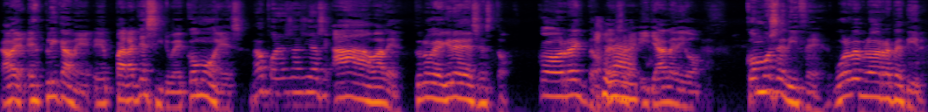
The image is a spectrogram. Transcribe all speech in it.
a ver, explícame, eh, ¿para qué sirve? ¿Cómo es? No, pues es así, así. Ah, vale, tú lo que quieres es esto. Correcto. Claro. eso. Y ya le digo, ¿cómo se dice? Vuélvemelo a repetir.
